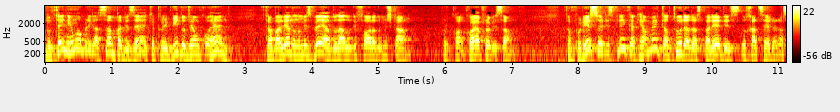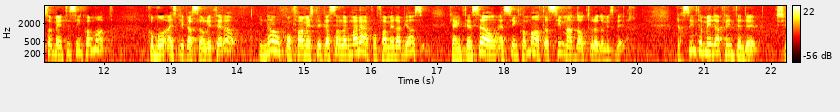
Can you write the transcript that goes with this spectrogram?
Não tem nenhuma obrigação para dizer que é proibido ver um Kohen trabalhando no Mizbeach, do lado de fora do Mishkan. Por qual, qual, é a proibição? Então, por isso ele explica que realmente a altura das paredes do Hatzer era somente 5 amot, como a explicação literal. E não conforme a explicação da Gemara, conforme a Rabiose, que a intenção é 5 amot acima da altura do Mizbeach. E assim também dá para entender que,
